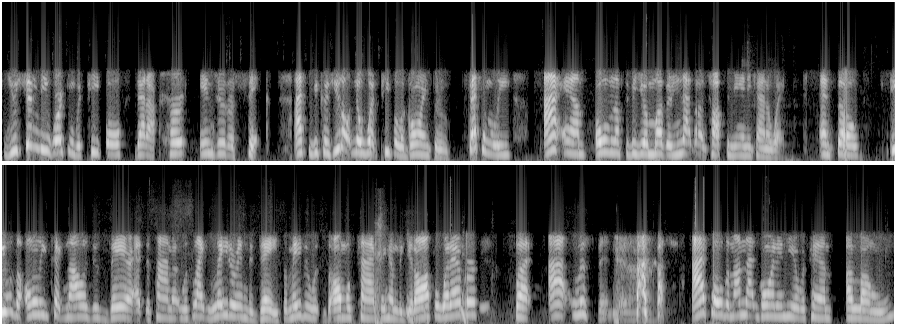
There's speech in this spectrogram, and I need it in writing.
you shouldn't be working with people that are hurt, injured, or sick." I said because you don't know what people are going through. Secondly, I am old enough to be your mother. You're not going to talk to me any kind of way. And so he was the only technologist there at the time. It was like later in the day, so maybe it was almost time for him to get off or whatever. But I listen. I told him I'm not going in here with him alone.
